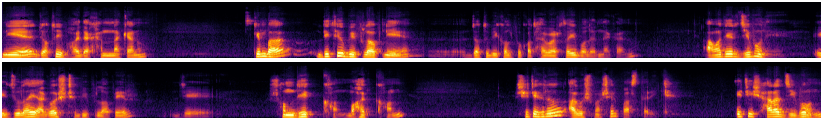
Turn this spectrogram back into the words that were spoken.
নিয়ে যতই ভয় দেখান না কেন, কিংবা দ্বিতীয় বিপ্লব নিয়ে যত বিকল্প কথাবার্তাই বলেন না কেন, আমাদের জীবনে এই জুলাই আগস্ট বিপ্লবের যে সন্ধিক্ষণ, মহাক্ষণ, সেটি হলো আগস্ট মাসের পাঁচ তারিখ। এটি সারা জীবন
